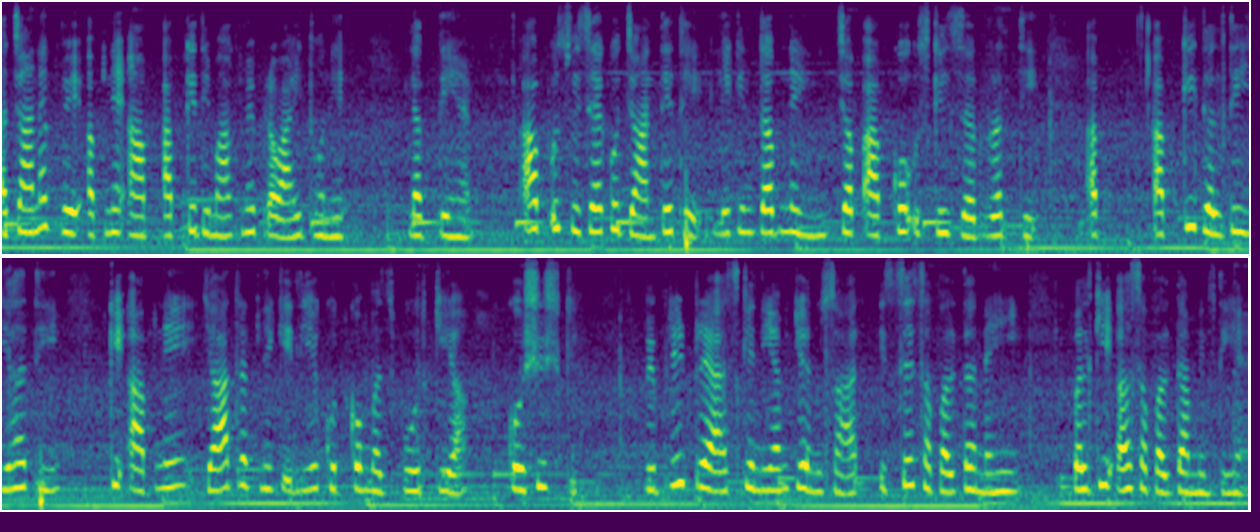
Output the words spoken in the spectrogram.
अचानक वे अपने आप आपके दिमाग में प्रवाहित होने लगते हैं। आप उस विषय को जानते थे, लेकिन तब नहीं, जब आपको उसकी ज़रूरत थी। अब, आपकी गलती यह थी कि आपने याद रखने के लिए खुद को मजबूर किया, कोशिश की। विपरीत प्रयास के नियम के अनुसार इससे सफलता नहीं, बल्कि असफलता मिलती है।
